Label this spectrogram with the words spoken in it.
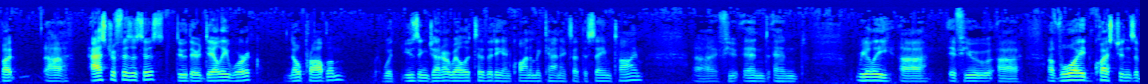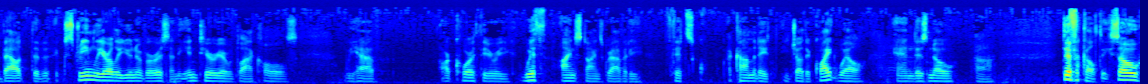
But uh, astrophysicists do their daily work, no problem, with using general relativity and quantum mechanics at the same time. Uh, if you, and, and really, uh, if you uh, avoid questions about the extremely early universe and the interior of black holes, we have our core theory with Einstein's gravity fits, accommodate each other quite well, and there's no uh, difficulty. So,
